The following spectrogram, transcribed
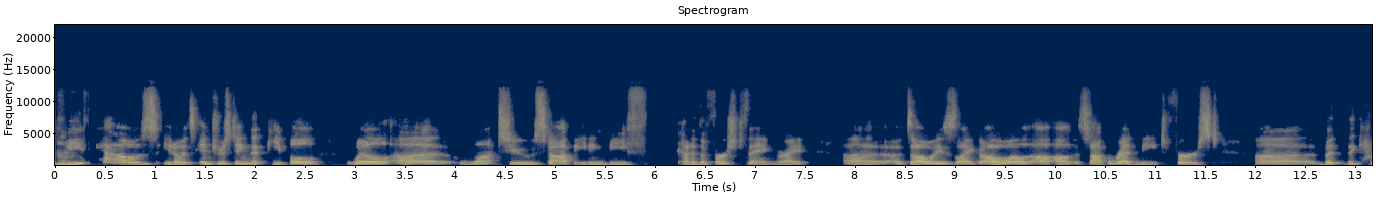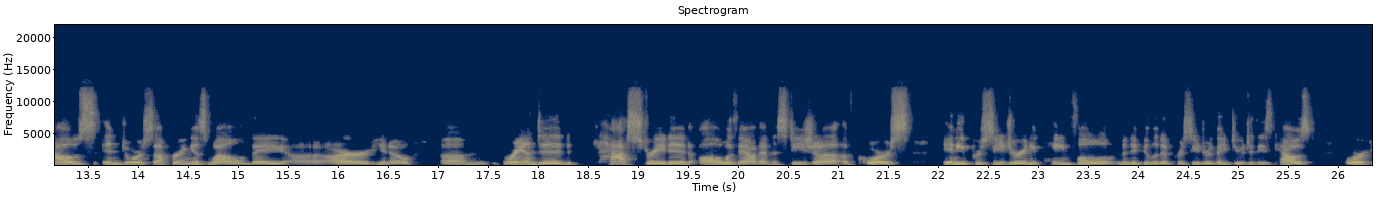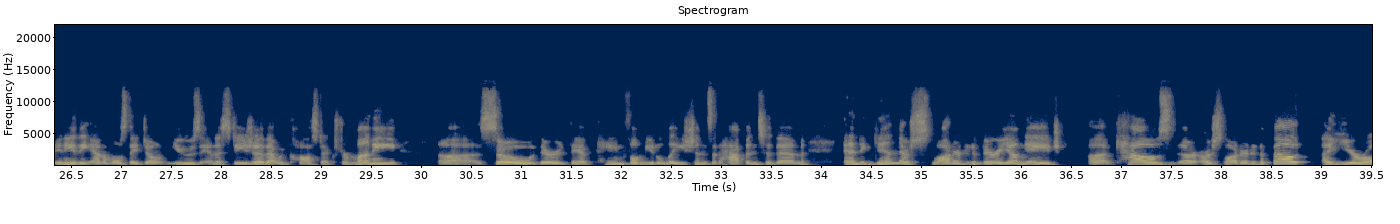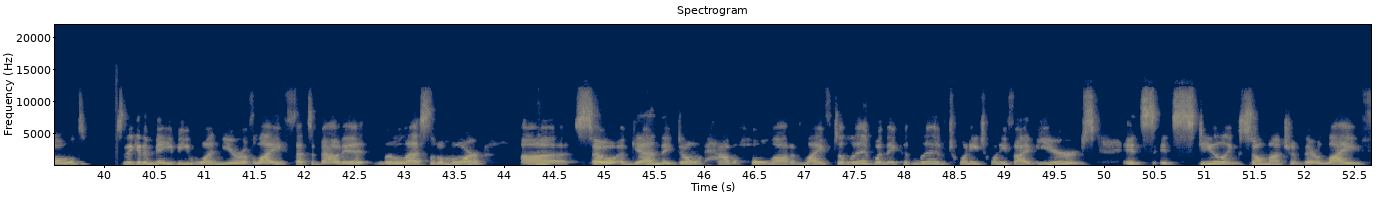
beef cows, you know, it's interesting that people will uh, want to stop eating beef kind of the first thing, right? Uh, it's always like, oh, well, I'll, I'll stop red meat first. Uh, but the cows endure suffering as well. They uh, are, you know, um, branded, castrated, all without anesthesia, of course. Any procedure, any painful manipulative procedure they do to these cows or any of the animals, they don't use anesthesia. That would cost extra money. Uh, so they're, they have painful mutilations that happen to them. And again, they're slaughtered at a very young age. Uh, cows are, are, slaughtered at about a year old. So they get a maybe one year of life. That's about it, a little less, a little more. Uh, so again, they don't have a whole lot of life to live when they could live 20, 25 years. It's, it's stealing so much of their life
